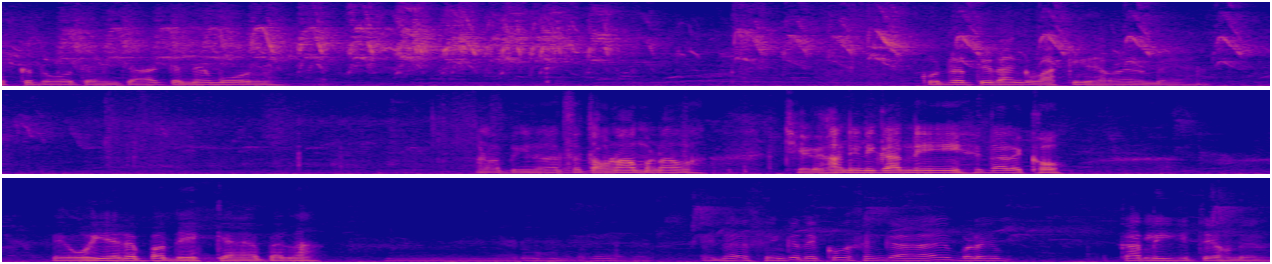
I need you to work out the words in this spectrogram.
1 2 3 4 ਕਿੰਨੇ ਮੋਰ ਨੇ? ਕੁਦਰਤੀ ਰੰਗ ਵਾਕਈ ਸੋਹਣੇ ਹੁੰਦੇ ਆ। ਖਾਣਾ ਪੀਣਾ, ਸਤਾਉਣਾ, ਮਨਾ ਛੇੜਖਾਨੀ ਨਹੀਂ ਕਰਨੀ, ਸਿੱਧਾ ਦੇਖੋ। ਇਹ ਉਹੀ ਜਿਹੜੇ ਆਪਾਂ ਦੇਖ ਕੇ ਆਏ ਪਹਿਲਾਂ। ਨੇੜੋਂ ਹੁਣ ਪਤਾ ਇਹਨਾਂ ਦੇ ਸਿੰਘ ਦੇਖੋ, ਸਿੰਘ ਆਏ ਬੜੇ ਕਰਲੀ ਕੀਤੇ ਹੁੰਦੇ ਨੇ।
